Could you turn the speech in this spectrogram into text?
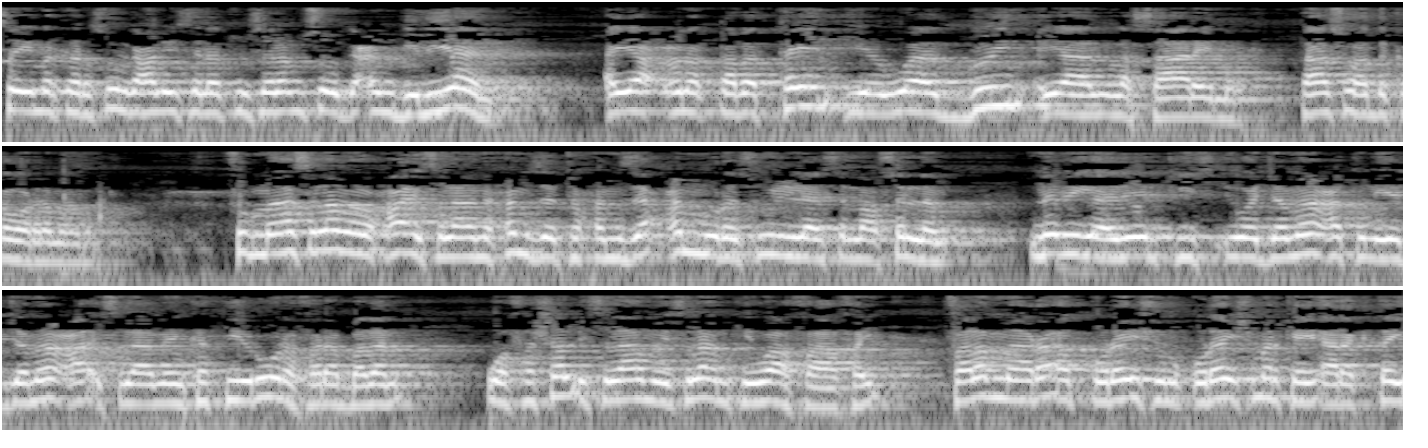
Say marka rasuulka calayhi salaatu wasalaam u soo gacan geliyaan ayaa cunaqabatayn iyo waa goyn ayaa la saaray marka. Taasuu hadda ka warramaa marka uma aslama waxaa islaamay xamsatu xamse camu rasuulillahi sal l slam nebiga adeerkiis wa jamaacatun iyo jamaaca islaameen katiiruuna fara badan. Wa fashal islaamu islaamkii waa faafay. Falamaa ra'at qurayshun quraysh markay aragtay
